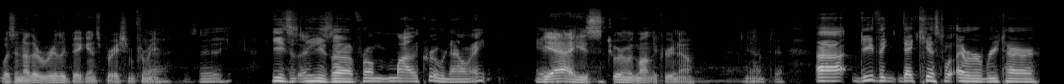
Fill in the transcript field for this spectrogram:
Was another really big inspiration for me. He's he's, he's uh, from Motley Crue now, right? Yeah, he's touring with Motley Crue now. Too. Uh, do you think that Kiss will ever retire?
